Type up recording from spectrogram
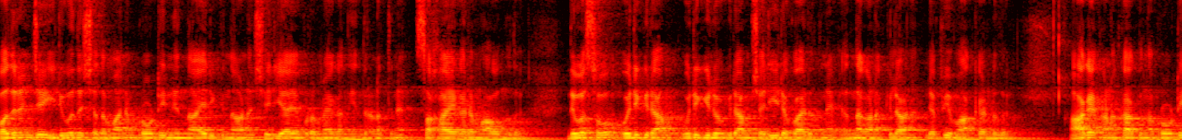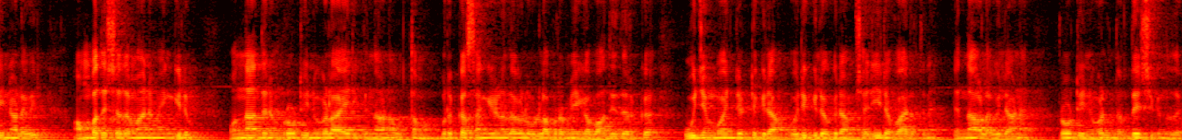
പതിനഞ്ച് ഇരുപത് ശതമാനം പ്രോട്ടീൻ നിന്നായിരിക്കുന്നതാണ് ശരിയായ പ്രമേഹ നിയന്ത്രണത്തിന് സഹായകരമാകുന്നത് ദിവസവും ഒരു ഗ്രാം ഒരു കിലോഗ്രാം ശരീരഭാരത്തിന് എന്ന കണക്കിലാണ് ലഭ്യമാക്കേണ്ടത്. ആകെ കണക്കാക്കുന്ന പ്രോട്ടീൻ അളവിൽ അമ്പത് ശതമാനമെങ്കിലും ഒന്നാം തരം പ്രോട്ടീനുകളായിരിക്കുന്നതാണ് ഉത്തമം. വൃക്ക സങ്കീർണതകളുള്ള പ്രമേഹബാധിതർക്ക് പ്രമേഹ ബാധിതർക്ക് പൂജ്യം പോയിന്റ് എട്ട് ഗ്രാം ഒരു കിലോഗ്രാം ശരീരഭാരത്തിന് എന്ന അളവിലാണ് പ്രോട്ടീനുകൾ നിർദ്ദേശിക്കുന്നത്.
